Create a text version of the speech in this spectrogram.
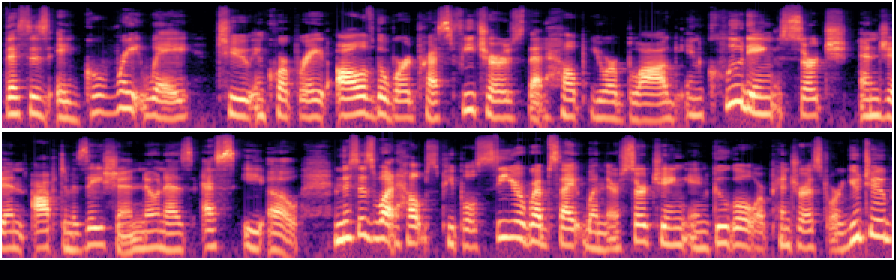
this is a great way to incorporate all of the WordPress features that help your blog, including search engine optimization, known as SEO. And this is what helps people see your website when they're searching in Google or Pinterest or YouTube.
